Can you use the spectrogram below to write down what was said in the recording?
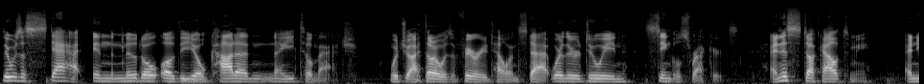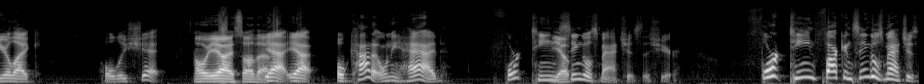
there was a stat in the middle of the Okada Naito match, which I thought was a very telling stat, where they're doing singles records, and this stuck out to me. And you're like, holy shit. Oh yeah, I saw that. Yeah, yeah. Okada only had 14 yep. singles matches this year. 14 fucking singles matches.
